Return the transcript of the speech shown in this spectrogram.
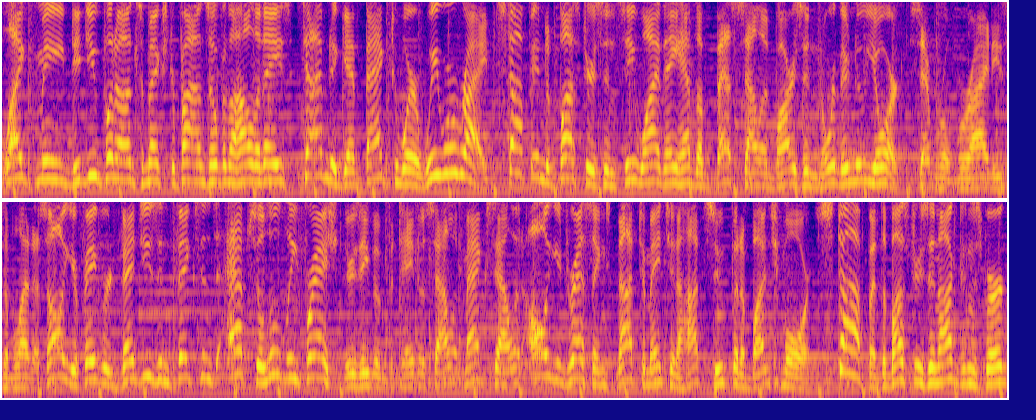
Like me, did you put on some extra pounds over the holidays? Time to get back to where we were right. Stop into Buster's and see why they have the best salad bars in northern New York. Several varieties of lettuce, all your favorite veggies and fixins absolutely fresh. There's even potato salad, mac salad, all your dressings, not to mention a hot soup and a bunch more. Stop at the Buster's in Ogdensburg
